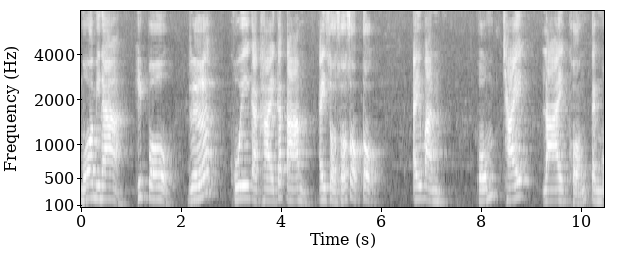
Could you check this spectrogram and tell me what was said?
โมอามินาฮิปโป หรือคุยกับใครก็ตาม ไอโสโสศพตก ไอวัน ผมใช้ไลน์ของแตงโม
